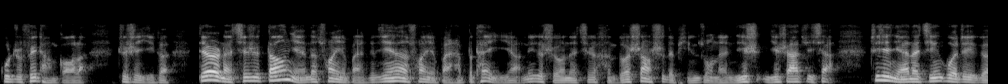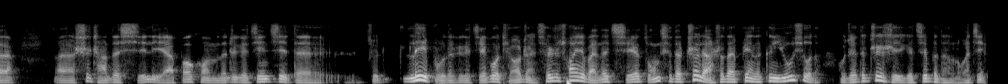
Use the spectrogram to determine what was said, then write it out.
估值非常高了，这是一个。第二呢，其实当年的创业板跟今天的创业板还不太一样，那个时候呢，其实很多上市的品种呢泥泥沙俱下，这些年呢经过这个。呃，市场的洗礼啊，包括我们的这个经济的就内部的这个结构调整，其实创业板的企业总体的质量是在变得更优秀的，我觉得这是一个基本的逻辑。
